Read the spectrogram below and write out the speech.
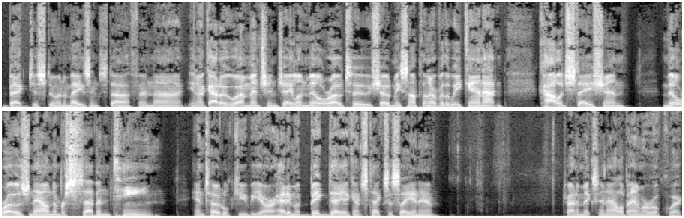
Beck just doing amazing stuff. And, uh, you know, I got to uh, mention Jalen Milroe, too, who showed me something over the weekend out in College Station. Milroe's now number 17 in total QBR. Had him a big day against Texas A&M. Try to mix in Alabama real quick.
